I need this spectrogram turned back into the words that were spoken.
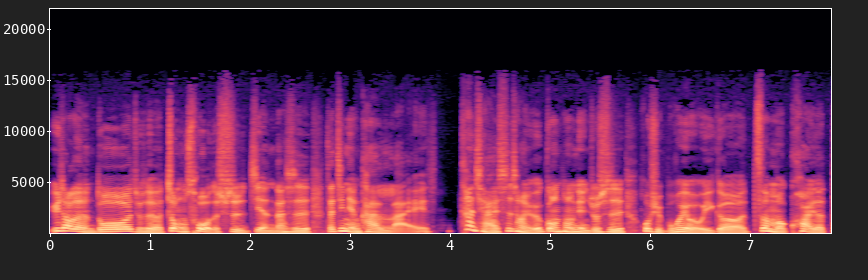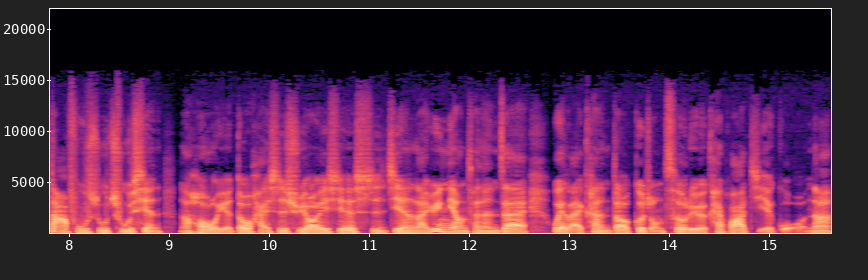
遇到了很多就是重挫的事件，但是在今年看来。看起来市场有一个共同点，就是或许不会有一个这么快的大复苏出现，然后也都还是需要一些时间来酝酿，才能在未来看到各种策略开花结果。那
